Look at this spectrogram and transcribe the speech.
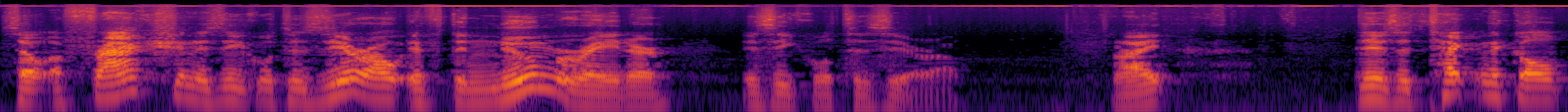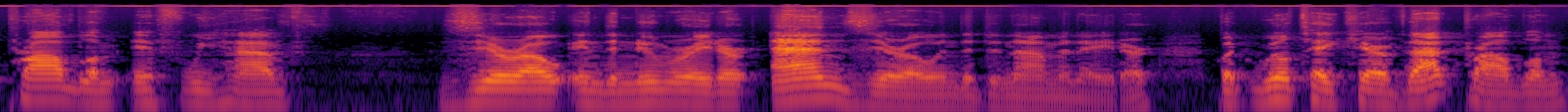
So a fraction is equal to zero if the numerator is equal to zero, right? There's a technical problem if we have zero in the numerator and zero in the denominator, but we'll take care of that problem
